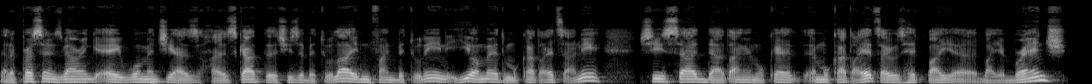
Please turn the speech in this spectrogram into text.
That a person is marrying a woman, she has got that she's a betula, he didn't find betulin. He omeret mukat ani. She said that I'm a mukat I was hit by a, by a branch.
